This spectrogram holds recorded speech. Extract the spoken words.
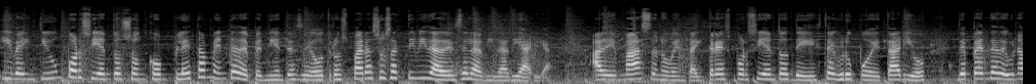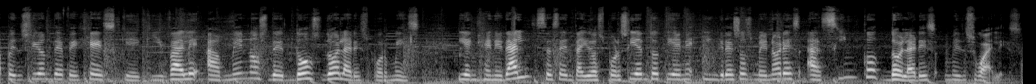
y 21% son completamente dependientes de otros para sus actividades de la vida diaria. Además, el 93% de este grupo etario depende de una pensión de vejez que equivale a menos de 2 dólares por mes y en general 62% tiene ingresos menores a 5 dólares mensuales.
